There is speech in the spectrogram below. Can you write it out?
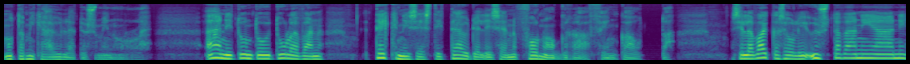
Mutta mikä yllätys minulle. Ääni tuntui tulevan teknisesti täydellisen fonograafin kautta, sillä vaikka se oli ystäväni ääni,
